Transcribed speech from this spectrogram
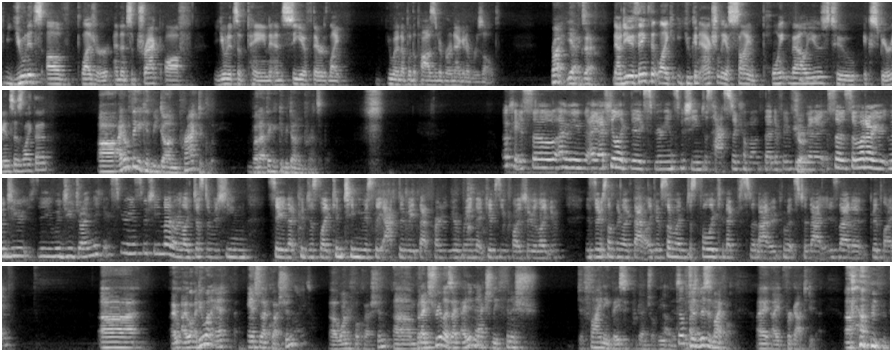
units of pleasure and then subtract off units of pain and see if they're like you end up with a positive or a negative result. Right, yeah, exactly. Now, do you think that like you can actually assign point values to experiences like that? Uh, I don't think it can be done practically, but I think it can be done in principle. Okay, so I mean, I, I feel like the experience machine just has to come up then if, if Sure. you're gonna. So so what are your would you would you join the experience machine then, or like just a machine say that could just like continuously activate that part of your brain that gives you pleasure? Like, if, is there something like that? Like, if someone just fully connects to that and commits to that, is that a good life? Uh, I, I, I do want to an- answer that question. A wonderful question. Um, but I just realized I, I didn't actually finish defining basic prudential hedonism. go which is, this is my fault. I, I forgot to do that. Um,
